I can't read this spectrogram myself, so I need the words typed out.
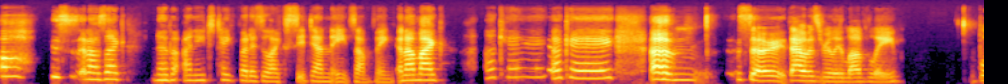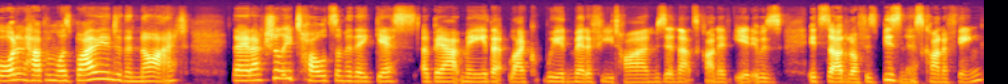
oh, this is, and I was like, no, but I need to take photos to like sit down and eat something. And I'm like, okay, okay. Um, so that was really lovely. But what had happened was by the end of the night, they had actually told some of their guests about me that like we had met a few times and that's kind of it. It was, it started off as business kind of thing.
